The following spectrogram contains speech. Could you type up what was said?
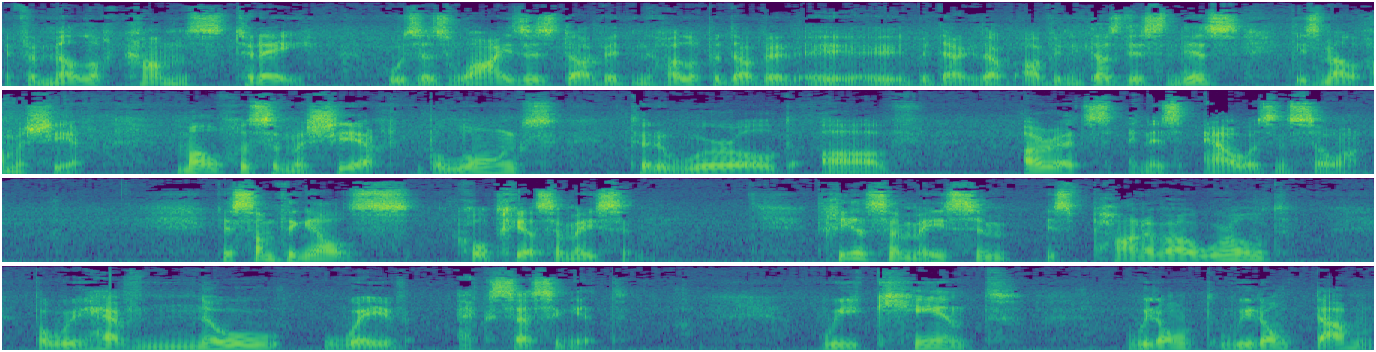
If a Melech comes today who's as wise as David and Halach David, uh, Avin, he does this and this, he's Melech HaMashiach. Malchus of Mashiach belongs to the world of Aretz and his hours and so on. There's something else called Chias HaMesim. Chias HaMesim is part of our world, but we have no way of accessing it. We can't, we don't, we don't daven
